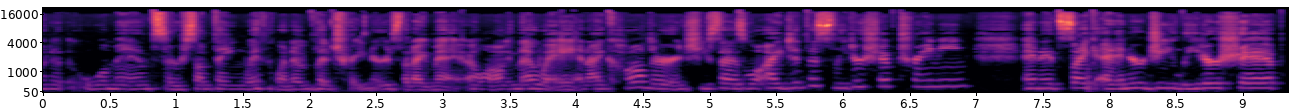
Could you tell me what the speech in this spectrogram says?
what a woman's or something with one of the trainers that I met along the way. And I called her and she says, Well, I did this leadership training and it's like an energy leadership.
